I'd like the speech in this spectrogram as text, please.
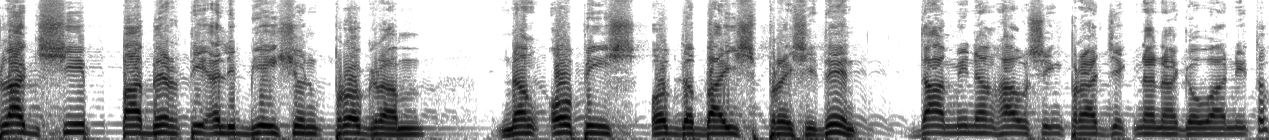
flagship poverty alleviation program ng Office of the Vice President. Dami ng housing project na nagawa nito.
